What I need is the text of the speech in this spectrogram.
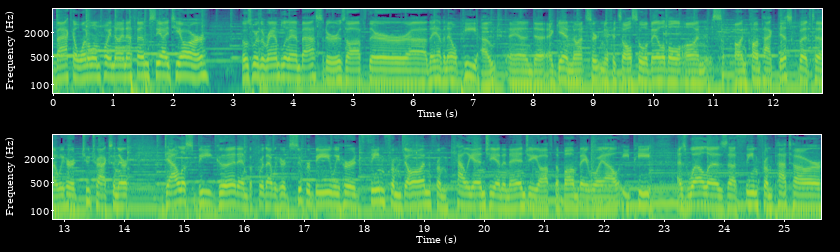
Are back at 101.9 FM CITR. Those were the Ramblin' Ambassadors off their. Uh, they have an LP out, and uh, again, not certain if it's also available on on compact disc. But uh, we heard two tracks in there. Dallas Be Good, and before that we heard Super B. We heard Theme from Dawn from Kalyanji and Anandji off the Bombay Royale EP, as well as uh, Theme from Patar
